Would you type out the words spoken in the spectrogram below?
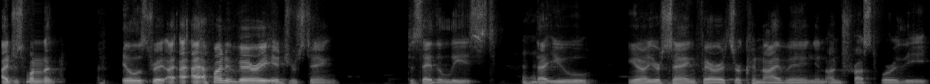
I just want to illustrate. I, I I find it very interesting, to say the least, Mhm. that you you know you're saying ferrets are conniving and untrustworthy,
